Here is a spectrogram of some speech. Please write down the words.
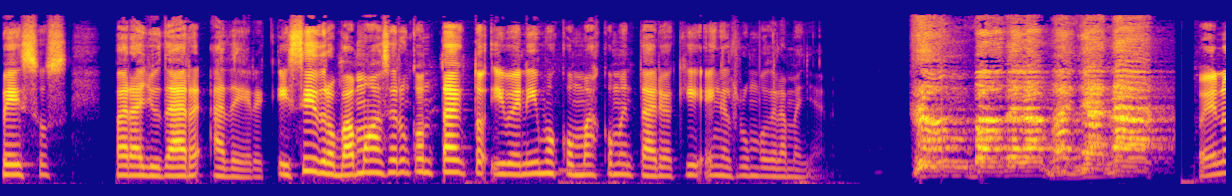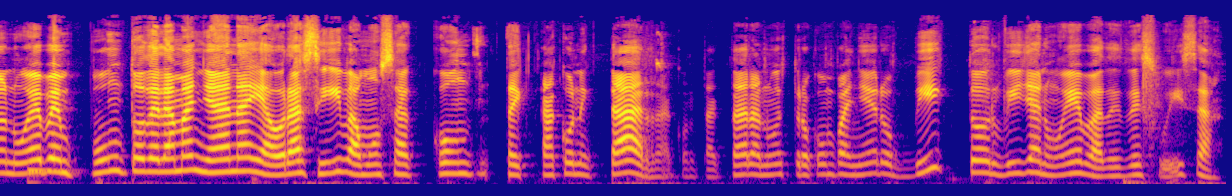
pesos para ayudar a Derek. Isidro, vamos a hacer un contacto y venimos con más comentarios aquí en el rumbo de la mañana. Rumbo de la mañana. Bueno, nueve en punto de la mañana y ahora sí vamos a, a conectar, a contactar a nuestro compañero Víctor Villanueva desde Suiza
